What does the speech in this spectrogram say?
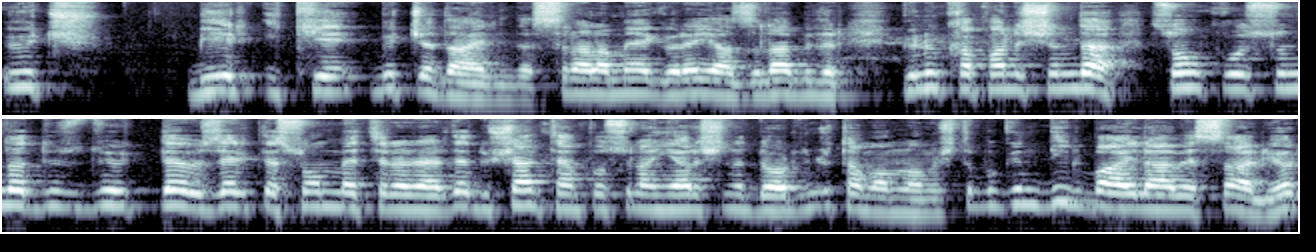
3 1-2 bütçe dahilinde sıralamaya göre yazılabilir. Günün kapanışında son koşusunda düzlükte özellikle son metrelerde düşen temposuyla yarışını dördüncü tamamlamıştı. Bugün Dilba ilavesi alıyor.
